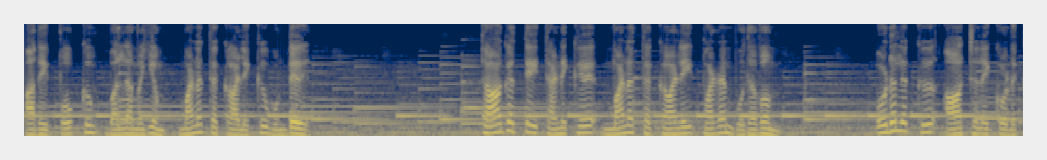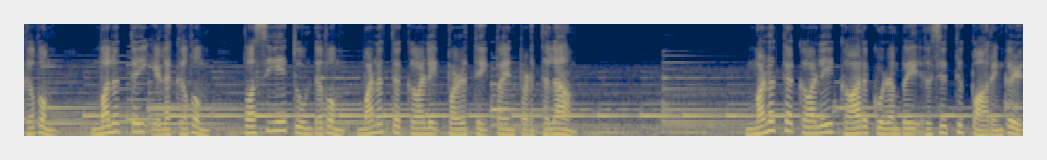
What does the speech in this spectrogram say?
அதை போக்கும் வல்லமையும் மணத்தக்காளிக்கு உண்டு. தாகத்தை தணிக்க மணத்தக்காளி பழம் உதவும். உடலுக்கு ஆற்றலை கொடுக்கவும் மலத்தை இழக்கவும் பசியை தூண்டவும் மணத்தக்காளி பழத்தை பயன்படுத்தலாம். மணத்தக்காளி காரக்குழம்பை ரசித்து பாருங்கள்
